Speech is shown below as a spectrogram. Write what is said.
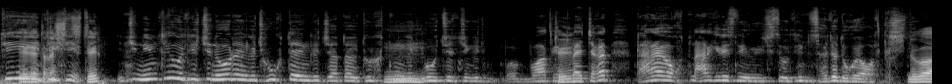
яриад байгаа шүү дээ. Энд чинь нэмлэгийн үлгий чинь өөрөө ингэж хүүхдээ ингэж одоо төрөхт нь ингэж бүүжүүлж ингэж баадаг байжгаад гараа явахт нь ар гэрээсний ирсэн үлгийнд солиод өгөө явуулдаг шүү. Нөгөө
